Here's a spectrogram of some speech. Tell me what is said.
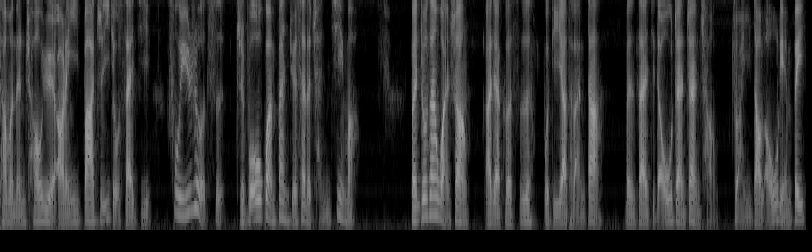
他们能超越2018至19赛季。负于热刺直播欧冠半决赛的成绩吗？本周三晚上，阿贾克斯不敌亚特兰大，本赛季的欧战战场转移到了欧联杯，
